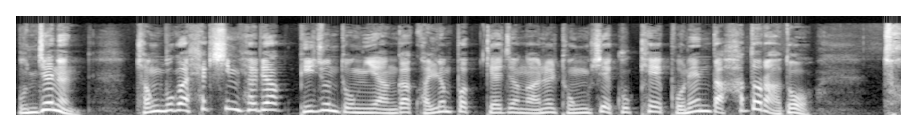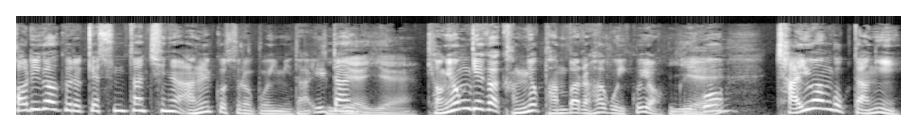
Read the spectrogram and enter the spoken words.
문제는 정부가 핵심 협약 비준 동의안과 관련법 개정안을 동시에 국회에 보낸다 하더라도 처리가 그렇게 순탄치는 않을 것으로 보입니다. 일단 예, 예. 경영계가 강력 반발을 하고 있고요. 그리고 예. 자유한국당이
